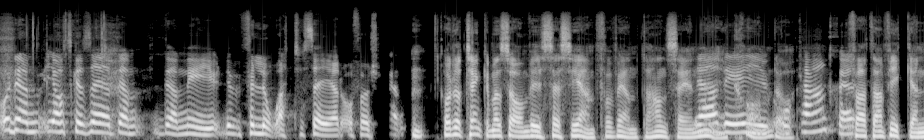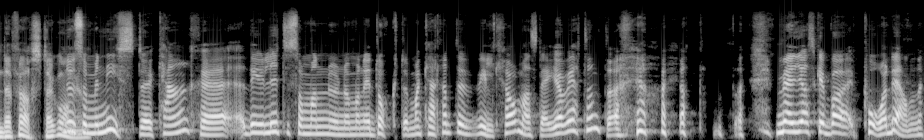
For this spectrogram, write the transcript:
Och den, jag ska säga att den, den är ju, förlåt säger jag då först. Mm. Och då tänker man så, om vi ses igen, förväntar han sig en ja, ny det är kram ju, då? Kanske, för att han fick en det första gången? Nu som minister kanske, det är ju lite som man nu när man är doktor, man kanske inte vill kramas längre. Jag vet inte. Jag vet inte. Men jag ska bara, på den,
